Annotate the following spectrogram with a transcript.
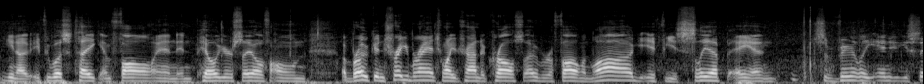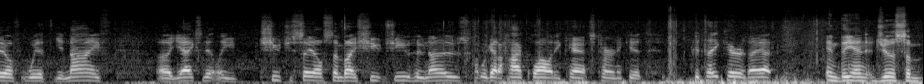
you know, if you was to take and fall and impale yourself on a broken tree branch while you're trying to cross over a fallen log, if you slip and severely injure yourself with your knife, uh, you accidentally shoot yourself, somebody shoots you, who knows? We got a high quality cat's tourniquet Could take care of that. And then just some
